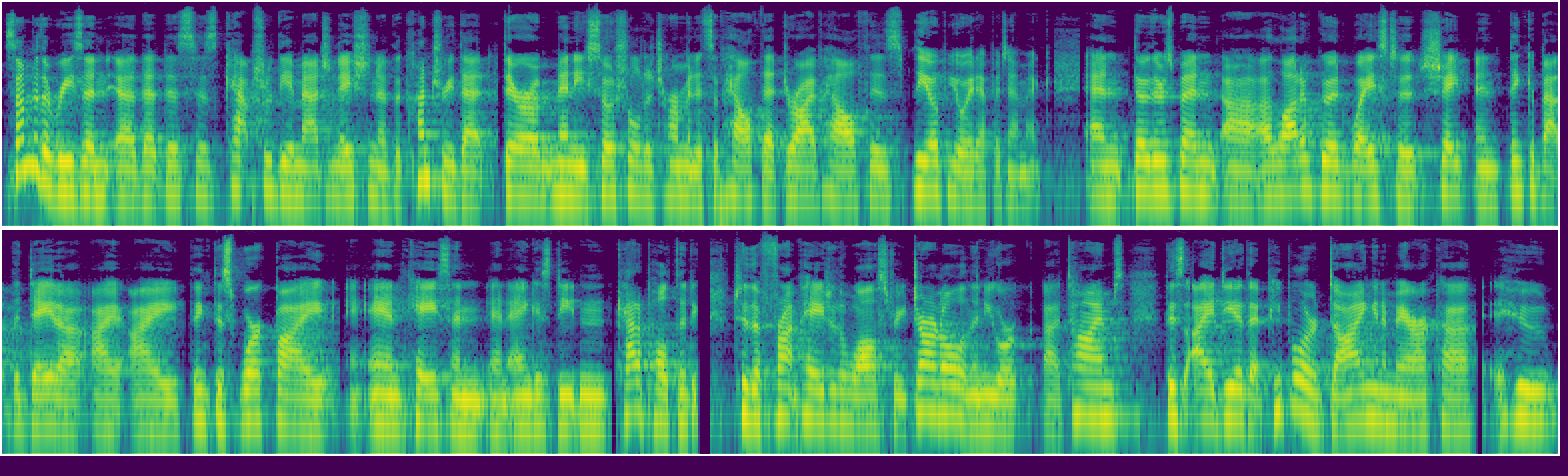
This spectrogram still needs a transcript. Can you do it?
some of the reason uh, that this has captured the imagination of the country that there are many social determinants of health that drive health is the opioid epidemic. And though there's been uh, a lot of good ways to shape and think about the data, I, I think this work by Anne Case and, and, Angus Deaton catapulted to the front page of the Wall Street Journal and the New York uh, Times this idea that people are dying in America who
